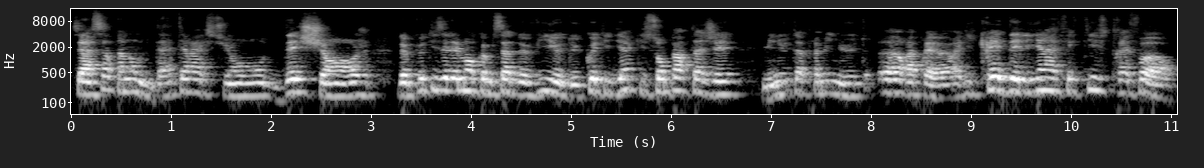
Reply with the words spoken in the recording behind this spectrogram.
C'est un certain nombre d'interactions, d'échanges, de petits éléments comme ça de vie du quotidien qui sont partagés minute après minute, heure après heure, et qui créent des liens affectifs très forts.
